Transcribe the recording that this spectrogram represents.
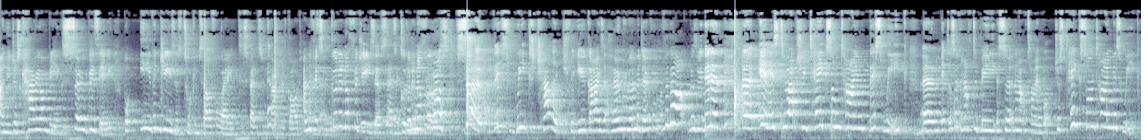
And you just carry on being so busy. But even Jesus took himself away to spend some time with God. And if it's good enough for Jesus, then it's good good, enough enough, for us. us. So, this week's challenge for you guys at home, remember, don't think we forgot, because we didn't, uh, is to actually take some time this week. Um, it doesn't have to be a certain amount of time, but just take some time this week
